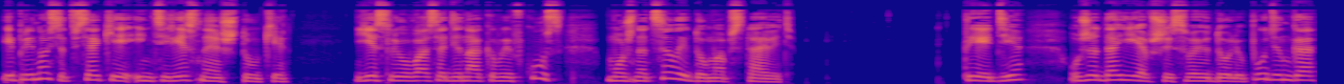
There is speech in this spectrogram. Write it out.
и приносят всякие интересные штуки. Если у вас одинаковый вкус, можно целый дом обставить». Тедди, уже доевший свою долю пудинга,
